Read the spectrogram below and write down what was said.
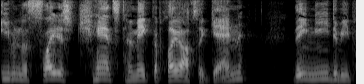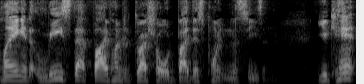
even the slightest chance to make the playoffs again, they need to be playing at at least that 500 threshold by this point in the season. You can't,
